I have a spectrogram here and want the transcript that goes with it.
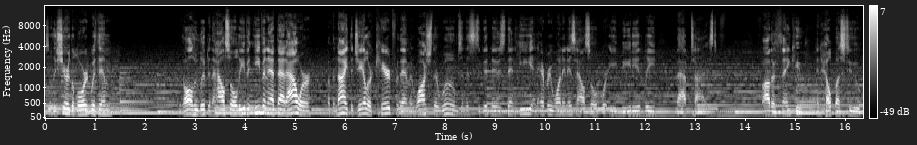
So they shared the Lord with him, with all who lived in the household. Even, even at that hour of the night, the jailer cared for them and washed their wounds. And this is the good news. Then he and everyone in his household were immediately baptized. Father, thank you and help us to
